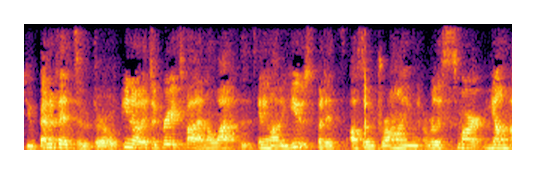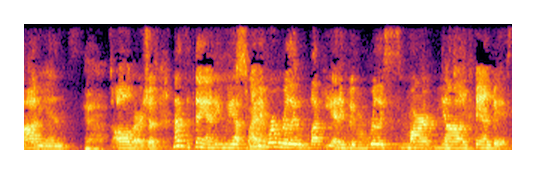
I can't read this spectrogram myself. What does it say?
do benefits and throw. You know, it's a great spot and a lot. It's getting a lot of use, but it's also drawing a really smart young audience Yeah. to all of our shows. And that's the thing. I think we have. I think we're really lucky. I think we have a really smart young fan base.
